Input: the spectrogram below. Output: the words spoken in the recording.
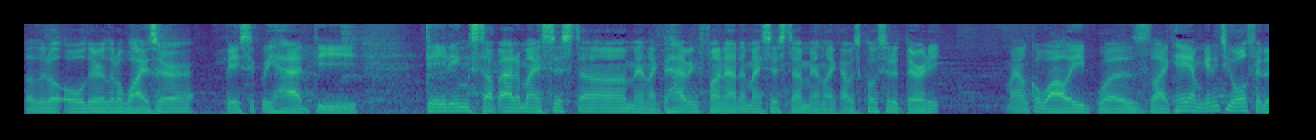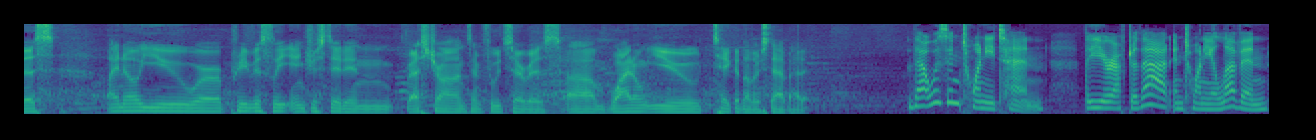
a little older, a little wiser. Basically, had the dating stuff out of my system and like the having fun out of my system, and like I was closer to 30. My uncle Wally was like, "Hey, I'm getting too old for this." I know you were previously interested in restaurants and food service. Um, why don't you take another stab at it? That was in 2010. The year after that, in 2011,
